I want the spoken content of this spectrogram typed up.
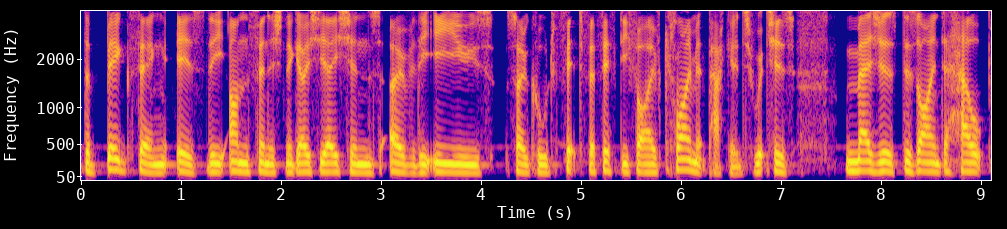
the big thing is the unfinished negotiations over the EU's so called Fit for 55 climate package, which is measures designed to help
